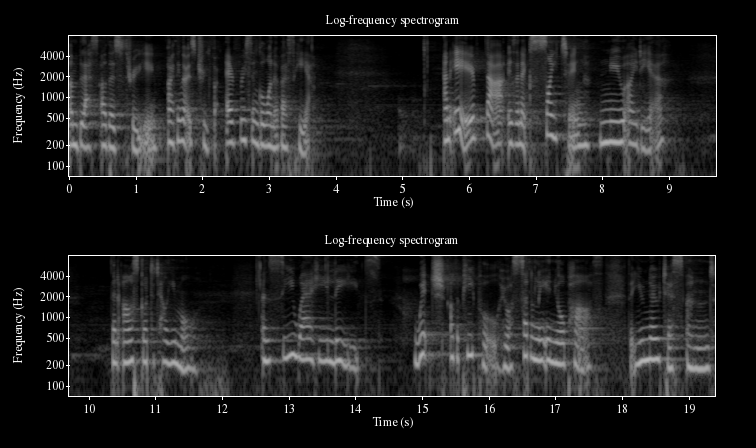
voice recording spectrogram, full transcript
and bless others through you. I think that is true for every single one of us here. And if that is an exciting new idea, then ask God to tell you more and see where He leads. Which are the people who are suddenly in your path that you notice and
